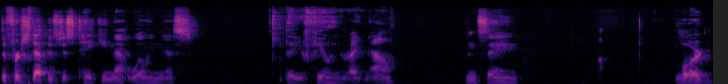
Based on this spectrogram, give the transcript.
The first step is just taking that willingness that you're feeling right now and saying, Lord,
